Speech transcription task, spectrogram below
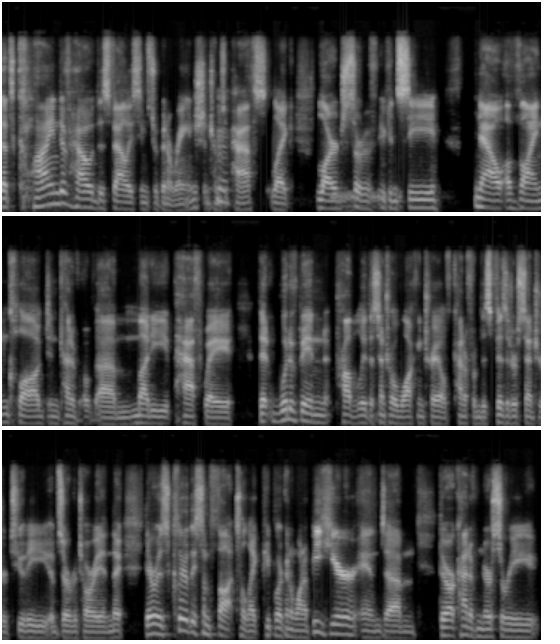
that's kind of how this valley seems to have been arranged in terms of paths. Like large, sort of, you can see now a vine clogged and kind of um, muddy pathway that would have been probably the central walking trail, kind of from this visitor center to the observatory. And there, there was clearly some thought to like people are going to want to be here, and um, there are kind of nursery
